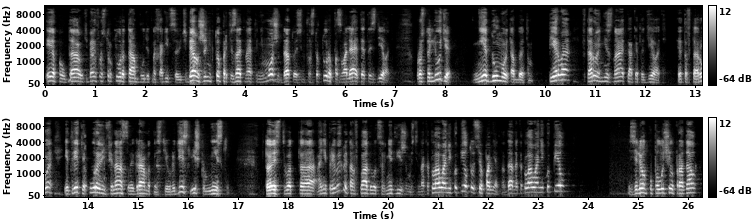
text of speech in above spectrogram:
Apple, да, у тебя инфраструктура там будет находиться, у тебя уже никто притязать на это не может, да, то есть инфраструктура позволяет это сделать. Просто люди не думают об этом. Первое. Второе, не знают, как это делать. Это второе. И третье, уровень финансовой грамотности у людей слишком низкий. То есть вот а, они привыкли там вкладываться в недвижимости. На котловане купил, тут все понятно. Да? На котловане купил, зеленку получил, продал –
